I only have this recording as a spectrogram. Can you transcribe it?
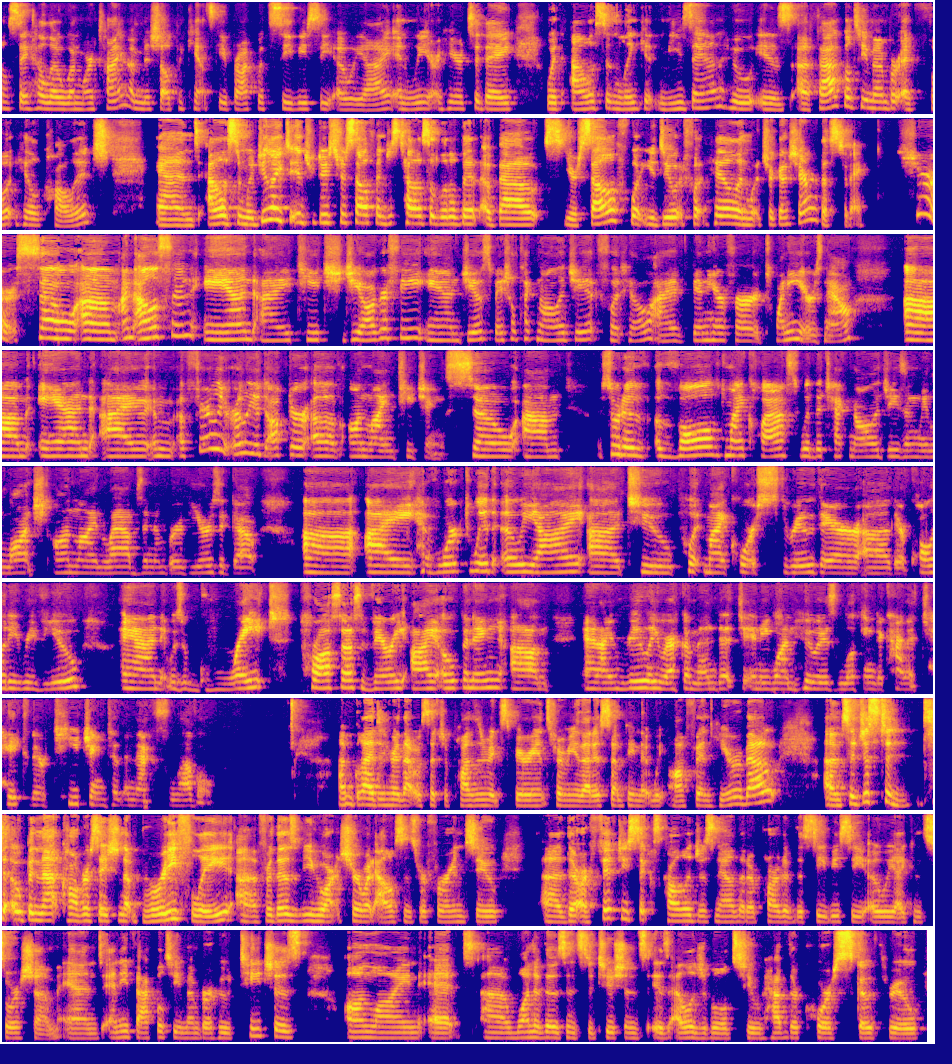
I'll say hello one more time. I'm Michelle Pacansky-Brock with CVC OEI, and we are here today with Allison Linkett Mizan, who is a faculty member at Foothill College. And Allison, would you like to introduce yourself and just tell us a little bit about yourself, what you do at Foothill, and what you're going to share with us today? Sure. So um, I'm Allison and I teach geography and geospatial technology at Foothill. I've been here for 20 years now. Um, and I am a fairly early adopter of online teaching. So um, sort of evolved my class with the technologies and we launched online labs a number of years ago. Uh, I have worked with OEI uh, to put my course through their, uh, their quality review and it was a great process, very eye-opening. Um, and I really recommend it to anyone who is looking to kind of take their teaching to the next level. I'm glad to hear that was such a positive experience from you. That is something that we often hear about. Um, so just to, to open that conversation up briefly, uh, for those of you who aren't sure what Allison's referring to, uh, there are 56 colleges now that are part of the CVC OEI consortium and any faculty member who teaches online at uh, one of those institutions is eligible to have their course go through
